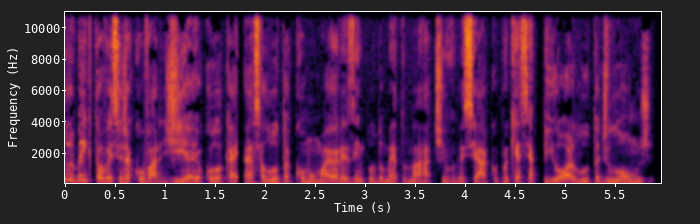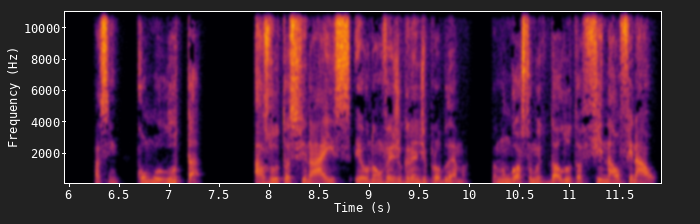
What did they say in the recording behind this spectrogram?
Tudo bem que talvez seja covardia eu colocar essa luta como o maior exemplo do método narrativo desse arco, porque essa é a pior luta de longe. Assim, como luta, as lutas finais eu não vejo grande problema. Eu não gosto muito da luta final-final,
